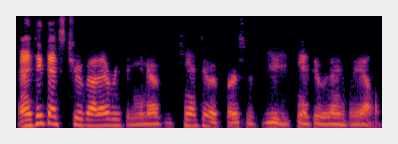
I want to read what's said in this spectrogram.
And I think that's true about everything. You know, if you can't do it first with you, you can't do it with anybody else.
